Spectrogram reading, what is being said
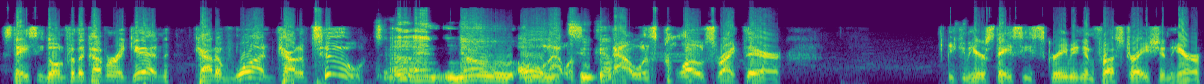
Stacy going for the cover again. Count of one, count of two. Uh, and no, Oh, that was that was close right there. You can hear Stacy screaming in frustration here.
